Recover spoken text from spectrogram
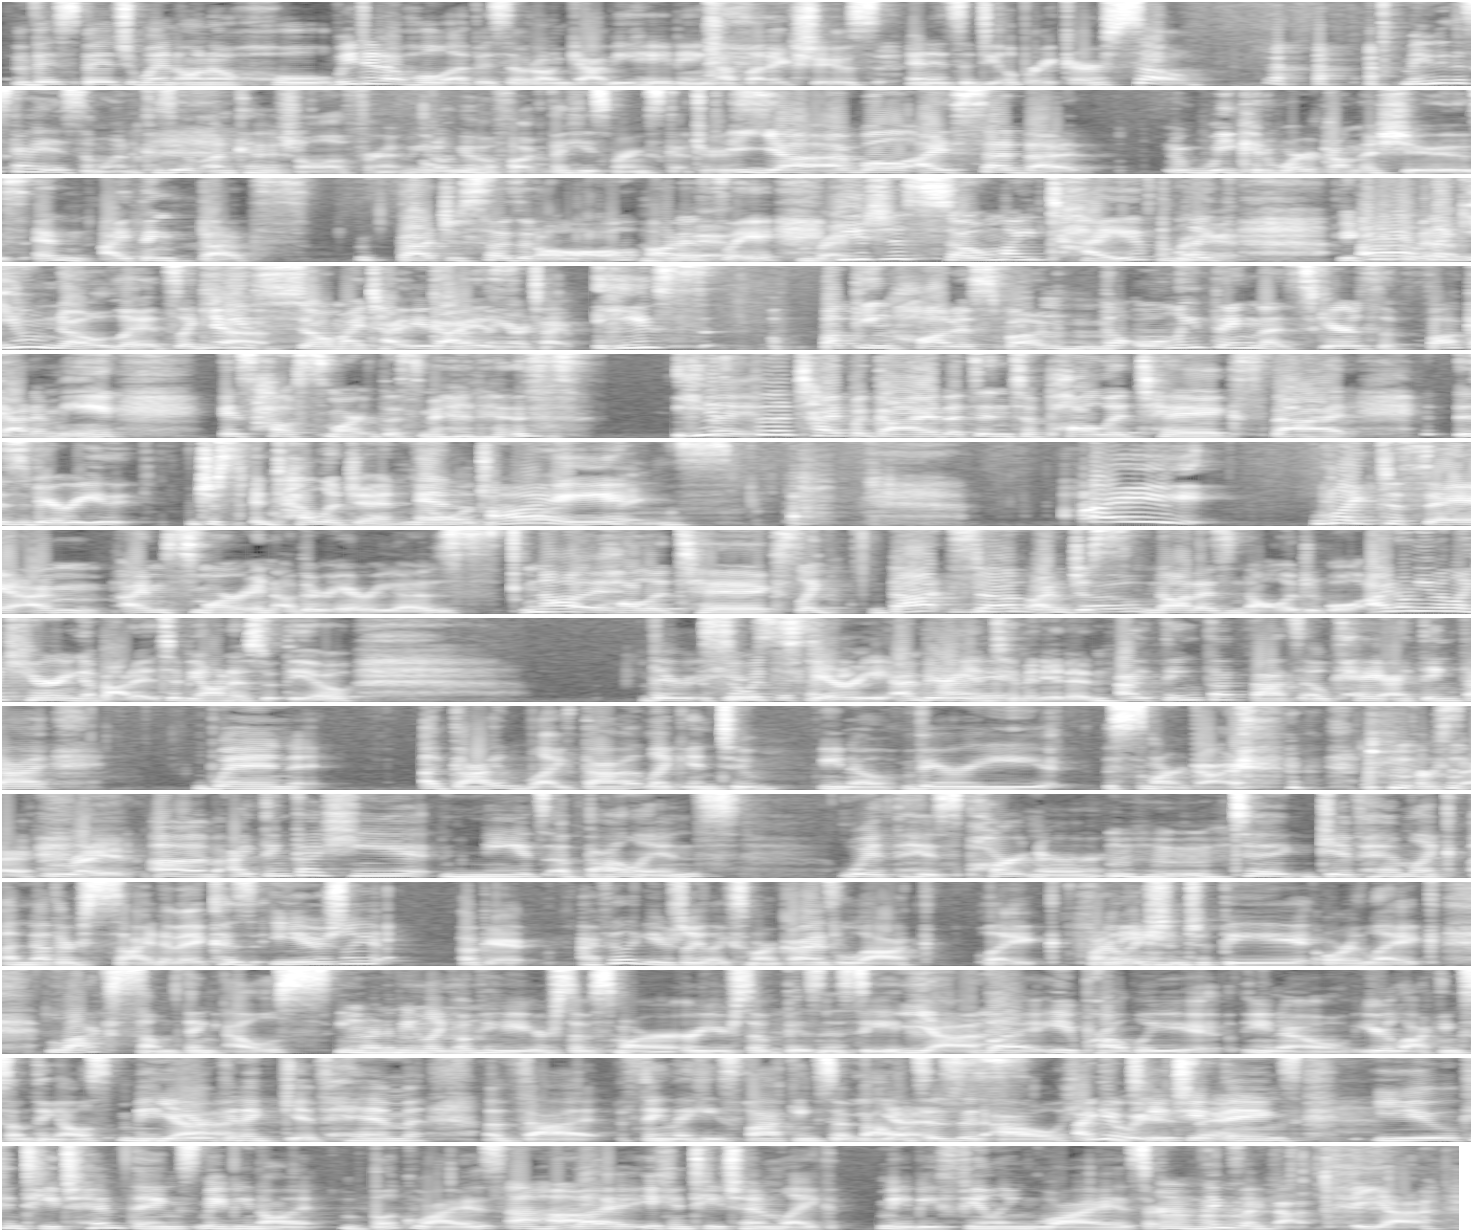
This bitch went on a whole, we did a whole episode on Gabby hating athletic shoes, and it's a deal breaker. So maybe this guy is the one because you have unconditional love for him. You don't give a fuck that he's wearing Skechers. Yeah, I, well, I said that we could work on the shoes, and I think that's that just says it all. Honestly, right. he's just so my type. Right. Like, You can't give it like up. you know, Liz. Like Yeah. he's so my type, He's guys. your type. He's fucking hot as fuck. Mm-hmm. The only thing that scares the fuck out of me is how smart this man is. He's the type of guy that's into politics, that is very just intelligent, and Knowledgeable on I things. I like to say I'm I'm smart in other areas, not But- politics, like that stuff. what, I'm just though? not as knowledgeable. I don't even like hearing about it, to be honest with you. There, So it's the thing. scary. I'm very I- intimidated. I think that that's okay. I think that when a guy like that, like into, you know, very smart guy per se. Right. Um, I think that he needs a balance with his partner Mm-hmm. to give him like another side of it. Cause usually, okay, I feel like usually like smart guys lack like Funny. relationshipy or like lack something else. You know what I mean? Like, okay, you're so smart or you're so businessy. Mm-hmm. Yeah. But you probably, you know, you're lacking something else. Maybe Yeah. you're gonna give him that thing that he's lacking so it balances Yes. it out. He I can teach you saying. things. You can teach him things, maybe not book wise, Uh-huh. but you can teach him like maybe feeling wise or things like that. yeah.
